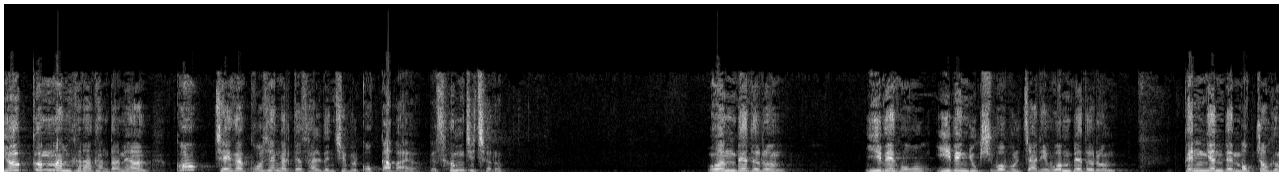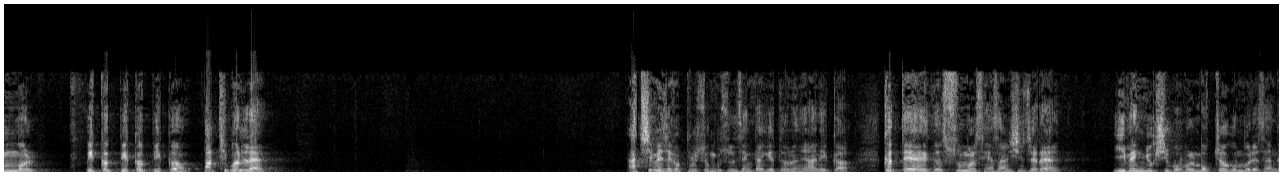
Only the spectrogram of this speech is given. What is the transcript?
여건만 허락한다면 꼭 제가 고생할 때 살던 집을 꼭 가봐요. 그 성지처럼. 원베드룸, 205, 265불짜리 원베드룸, 100년 된 목조 건물, 삐걱삐걱삐걱, 바퀴벌레. 아침에 제가 불쑥 무슨 생각이 드느냐 하니까 그때 그 23살 시절에 265불 목조 건물에서 한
